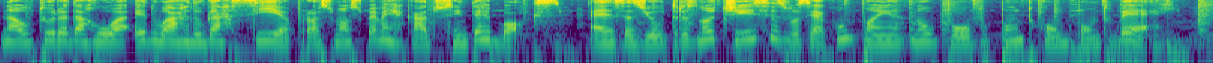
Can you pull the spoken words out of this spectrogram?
na altura da rua Eduardo Garcia, próximo ao supermercado Center Box. Essas e outras notícias você acompanha no povo.com.br.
